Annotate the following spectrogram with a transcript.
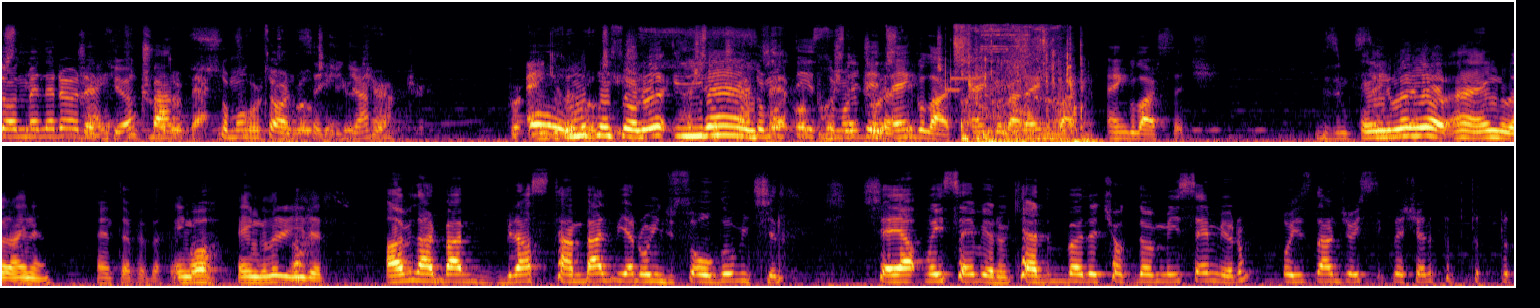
dönmeleri öğretiyor. Ben smooth turn seçeceğim. angular Smooth nasıl rotation, oluyor? İğrenç. or değil, push the smooth değil. Angular, angular, angular. Angular seç. Bizimkisi Angular yok. Ha Angular aynen. En tepede. Ang- oh. Angular iyidir. Abiler ben biraz tembel bir yer oyuncusu olduğum için şey yapmayı sevmiyorum. Kendim böyle çok dönmeyi sevmiyorum. O yüzden joystickle şöyle pıt pıt pıt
